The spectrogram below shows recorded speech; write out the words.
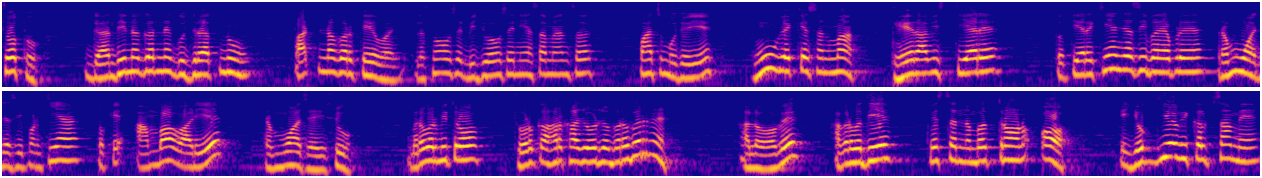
ચોથું, ગાંધીનગરને ગુજરાતનું પાટનગર કહેવાય. એટલે શું આવશે? બીજું આવશે એની સામે આન્સર. પાંચમું જોઈએ હું વેકેશનમાં ઘેર આવીશ ત્યારે, તો ત્યારે ક્યાં જશી ભાઈ આપણે? રમવા જશી. પણ ક્યાં? તો કે આંબાવાડીએ રમવા જઈશું. બરાબર મિત્રો? જોડકા હરખા જોડજો, બરાબર ને? હાલો, હવે આગળ વધીએ. ક્વેશ્ચન નંબર ત્રણ અ, કે યોગ્ય વિકલ્પ સામે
